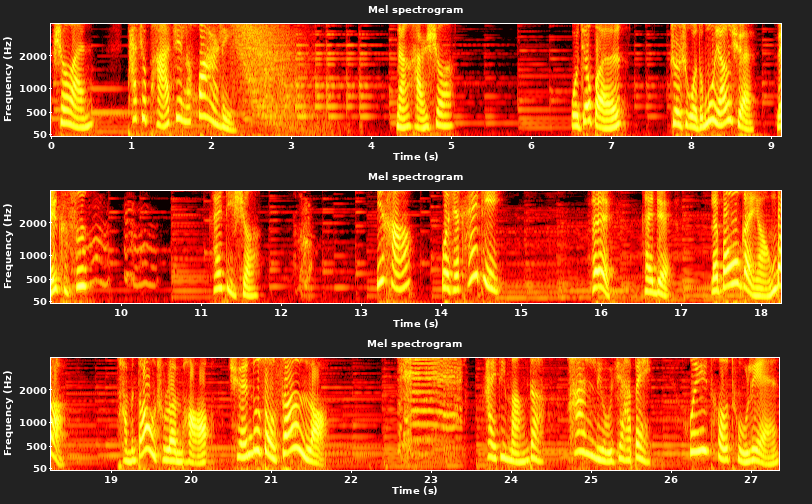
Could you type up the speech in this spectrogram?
说完，他就爬进了画里。男孩说：“我叫本，这是我的牧羊犬雷克斯。”凯蒂说：“你好，我叫凯蒂。”嘿，凯蒂。来帮我赶羊吧，他们到处乱跑，全都走散了。海蒂忙得汗流浃背，灰头土脸，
